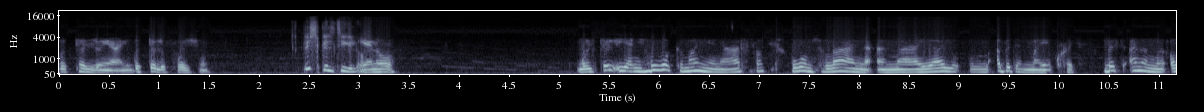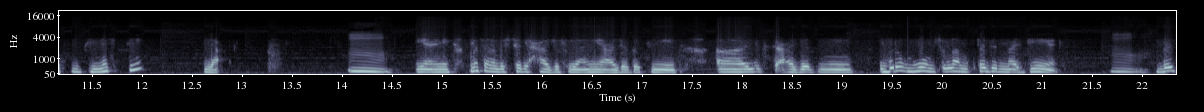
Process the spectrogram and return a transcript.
قلت له يعني قلت له في وجهه. ليش قلتي له؟ يعني هو قلت له يعني هو كمان يعني عارفة هو ما شاء الله عن- مع عياله ابدا ما يبخل. بس أنا من أطلب لنفسي لا. امم يعني مثلا بشتري حاجة فلانية عجبتني آه لبس عجبني وبرغم هو ما شاء الله مقتدر ماديا. بس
